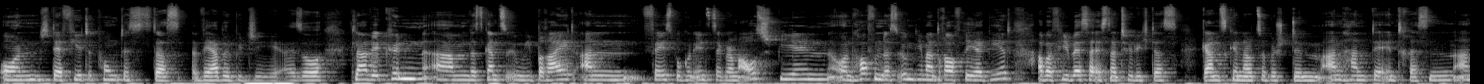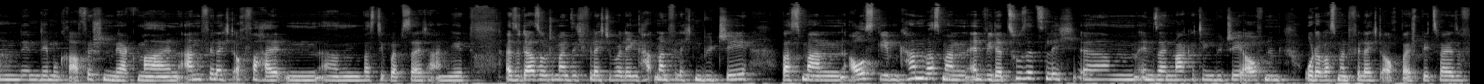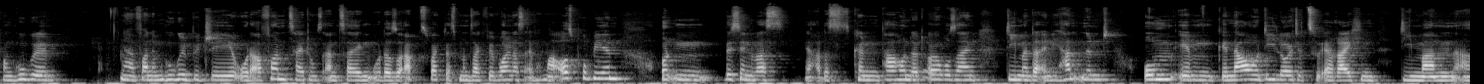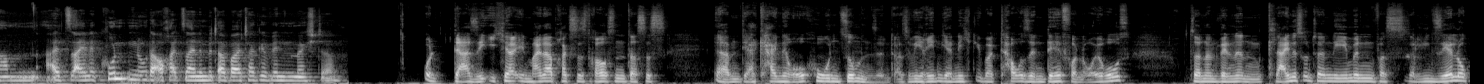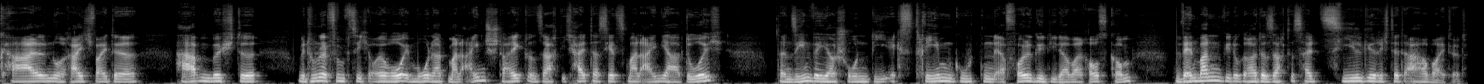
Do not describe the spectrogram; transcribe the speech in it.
und der vierte Punkt ist das Werbebudget. Also klar, wir können ähm, das Ganze irgendwie breit an Facebook und Instagram ausspielen und hoffen, dass irgendjemand darauf reagiert. Aber viel besser ist natürlich, das ganz genau zu bestimmen anhand der Interessen, an den demografischen Merkmalen, an vielleicht auch Verhalten, ähm, was die Webseite angeht. Also da sollte man sich vielleicht überlegen, hat man vielleicht ein Budget, was man ausgeben kann, was man entweder zusätzlich ähm, in sein Marketingbudget aufnimmt oder was man vielleicht auch beispielsweise von Google von einem Google-Budget oder von Zeitungsanzeigen oder so abzwackt, dass man sagt, wir wollen das einfach mal ausprobieren und ein bisschen was, ja, das können ein paar hundert Euro sein, die man da in die Hand nimmt, um eben genau die Leute zu erreichen, die man ähm, als seine Kunden oder auch als seine Mitarbeiter gewinnen möchte. Und da sehe ich ja in meiner Praxis draußen, dass es ähm, ja keine hohen Summen sind. Also wir reden ja nicht über Tausende von Euros, sondern wenn ein kleines Unternehmen, was sehr lokal nur Reichweite haben möchte, mit 150 Euro im Monat mal einsteigt und sagt, ich halte das jetzt mal ein Jahr durch, dann sehen wir ja schon die extrem guten Erfolge, die dabei rauskommen, wenn man, wie du gerade sagtest, halt zielgerichtet arbeitet.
